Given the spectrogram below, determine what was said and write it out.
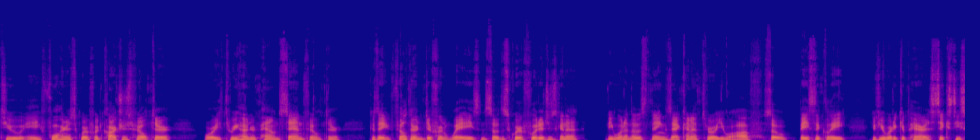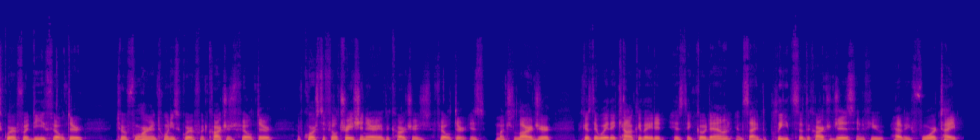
to a 400 square foot cartridge filter or a 300 pound sand filter because they filter in different ways. And so the square footage is going to be one of those things that kind of throw you off. So basically, if you were to compare a 60 square foot D filter to a 420 square foot cartridge filter, of course, the filtration area of the cartridge filter is much larger because the way they calculate it is they go down inside the pleats of the cartridges. And if you have a four type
